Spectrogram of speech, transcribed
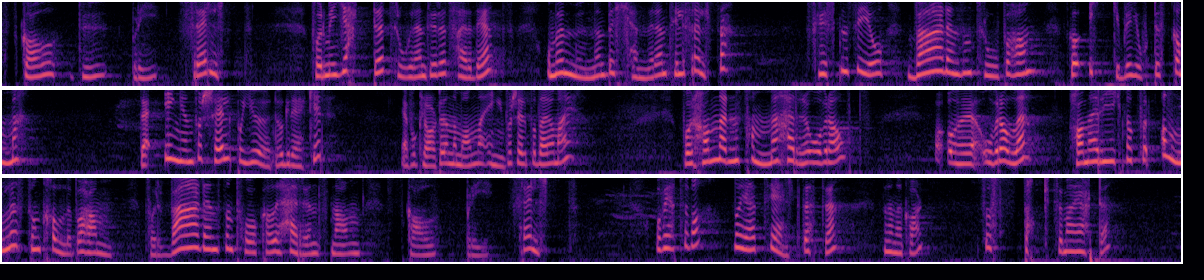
skal du bli frelst. For med hjertet tror en til rettferdighet, og med munnen bekjenner en til frelse. Skriften sier jo 'hver den som tror på ham, skal ikke bli gjort til skamme'. Det er ingen forskjell på jøde og greker. Jeg forklarte denne mannen det er ingen forskjell på deg og meg. For han er den samme herre overalt, over alle. Han er rik nok for alle som kaller på ham. For hver den som påkaller Herrens navn, skal bli frelst. Og vet du hva? Når jeg delte dette med denne karen, så stakk det meg i hjertet.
